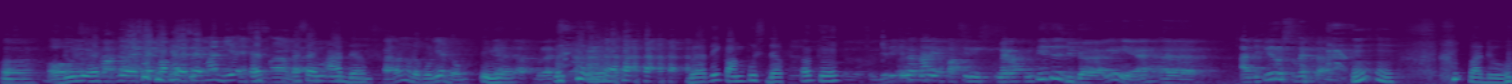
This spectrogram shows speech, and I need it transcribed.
Oh, Dulu ya. Waktu SMA, waktu SMA dia SMA. kan? SMA Daf. Sekarang udah kuliah dong. Iya. Ada, berarti. Berarti kampus Daf. Oke. Jadi kita tahu ya vaksin merah putih itu juga ini ya eh, antivirus ternyata. Waduh.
